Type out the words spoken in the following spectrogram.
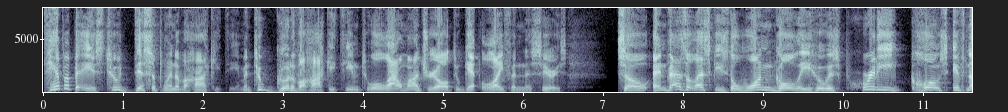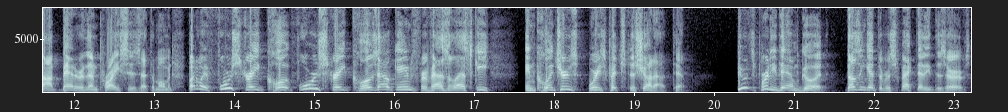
Tampa Bay is too disciplined of a hockey team and too good of a hockey team to allow Montreal to get life in this series. So, and Vasilevskiy's the one goalie who is pretty close, if not better than Price is at the moment. By the way, four straight clo- four straight closeout games for Vasilevskiy in clinchers where he's pitched a shutout. Tim, dude's pretty damn good. Doesn't get the respect that he deserves.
